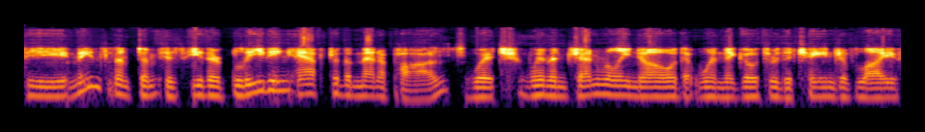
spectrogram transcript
the main symptom is either bleeding after the menopause, which women generally know that when they go through the change of life,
